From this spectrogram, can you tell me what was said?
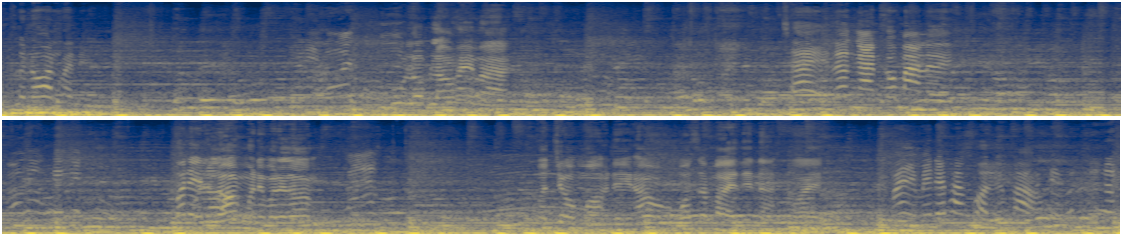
ตรคือนอนมาเนี่ยผู้รบเล้าให้มา ใช่เลิกงานก็มาเลยไม่ได้ไม่ได้ร้ร้อองงมาเนี่ยไม่ได้ร้องมาจบเหมาะดีเอ้าบอสบายดีนะไว้ไม่ไม่ได้พักผ่อนหรือเปล่าขึ้นหรือยัง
